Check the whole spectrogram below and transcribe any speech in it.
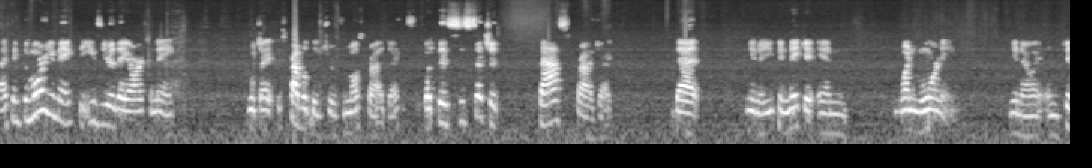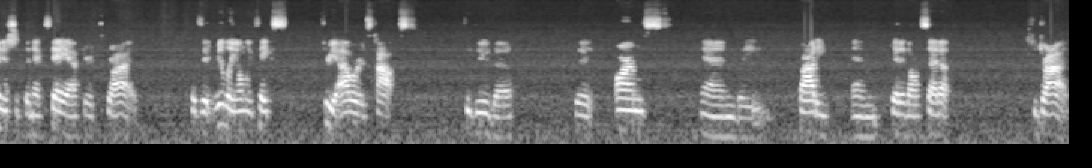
I think the more you make, the easier they are to make, which I, is probably true for most projects. But this is such a fast project that you know you can make it in one morning, you know, and finish it the next day after it's dry, because it really only takes three hours tops to do the the arms and the body and get it all set up to dry.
